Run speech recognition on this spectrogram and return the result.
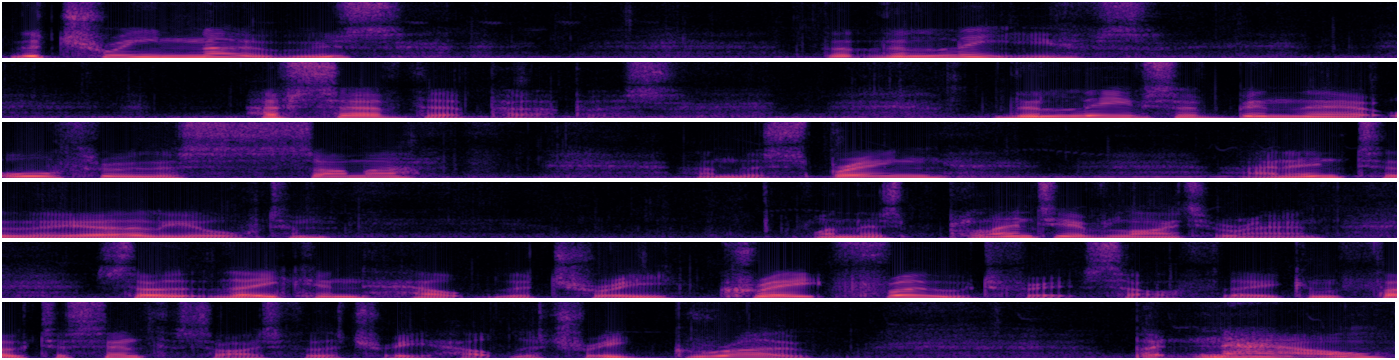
The tree knows that the leaves have served their purpose. The leaves have been there all through the summer and the spring and into the early autumn when there's plenty of light around so that they can help the tree create food for itself. They can photosynthesize for the tree, help the tree grow. But now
